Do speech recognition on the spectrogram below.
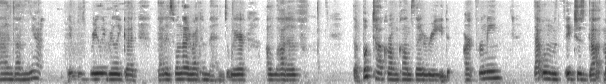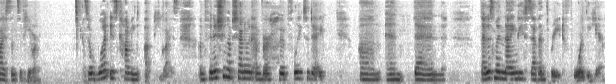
and um, yeah, it was really, really good. That is one that I recommend. Where a lot of the book talk rom coms that I read aren't for me. That one was, it just got my sense of humor. So, what is coming up, you guys? I'm finishing up Shadow and Ember hopefully today. Um, and then that is my 97th read for the year.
